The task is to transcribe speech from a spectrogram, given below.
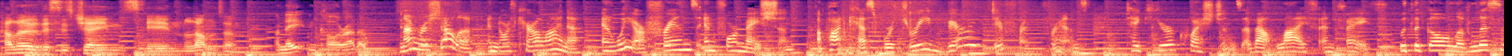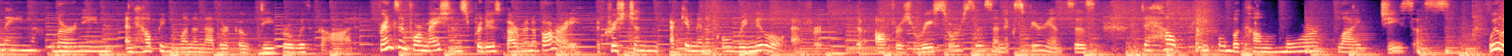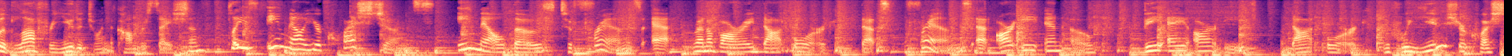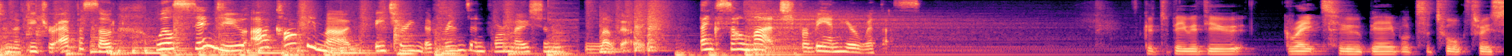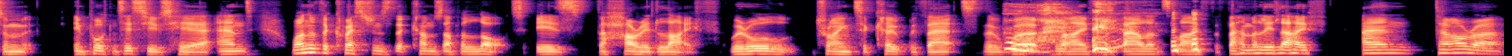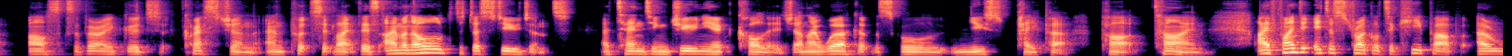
Hello, this is James in London. I'm Nate in Colorado. And I'm Rochella in North Carolina. And we are Friends in Formation, a podcast where three very different friends take your questions about life and faith with the goal of listening, learning, and helping one another go deeper with God. Friends in Formation is produced by Renovare, a Christian ecumenical renewal effort that offers resources and experiences to help people become more like Jesus. We would love for you to join the conversation. Please email your questions. Email those to friends at renovare.org. That's friends at R E N O V A R E org. If we use your question in a future episode, we'll send you a coffee mug featuring the Friends in Formation logo. Thanks so much for being here with us. It's good to be with you. Great to be able to talk through some important issues here. And one of the questions that comes up a lot is the hurried life. We're all trying to cope with that the work life, the balance life, the family life. And Tara asks a very good question and puts it like this I'm an older student attending junior college and I work at the school newspaper part time. I find it a struggle to keep up a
